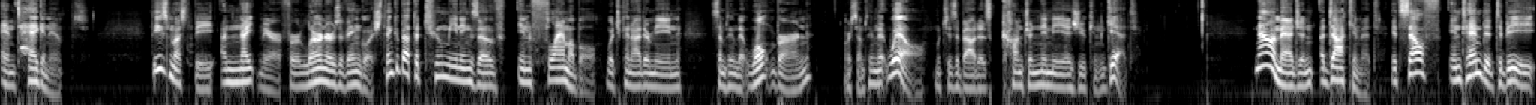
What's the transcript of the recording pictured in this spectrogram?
antagonyms. These must be a nightmare for learners of English. Think about the two meanings of inflammable, which can either mean something that won't burn or something that will, which is about as contronymy as you can get. Now imagine a document, itself intended to be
